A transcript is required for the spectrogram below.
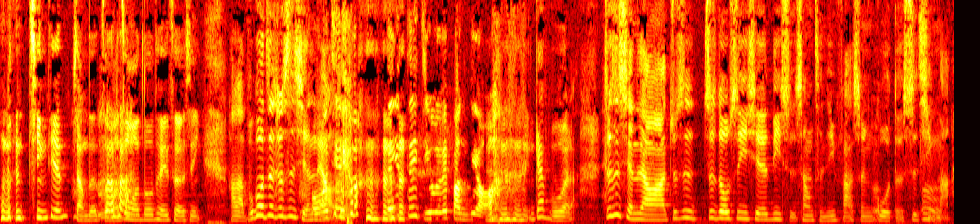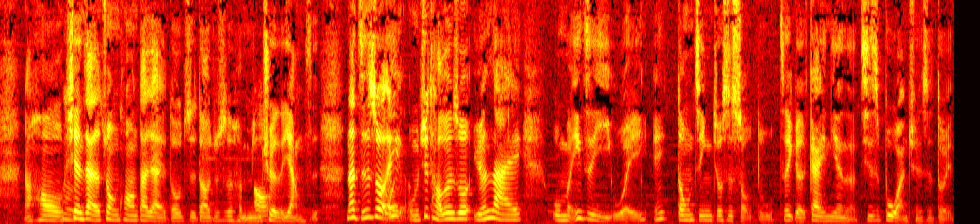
我们今天讲的怎么这么多推测性？好了，不过这就是闲聊。这这一集会被放掉啊？应该不会啦，就是闲聊啊，就是这都是一些历史上曾经发生过的事情嘛。嗯、然后现在的状况大家也都知道，就是很明确的样子。哦、那只是说，哎、欸，我们去讨论说，原来。我们一直以为，哎，东京就是首都这个概念呢，其实不完全是对的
